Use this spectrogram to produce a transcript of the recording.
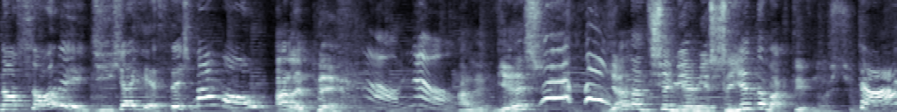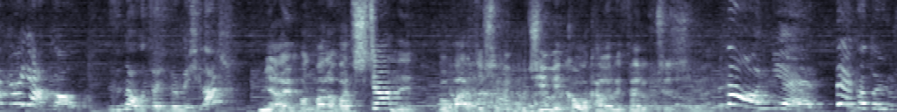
No sorry, dzisiaj jesteś mamą. Ale pech. Oh no. Ale wiesz? Ja na dzisiaj miałem jeszcze jedną aktywność. Tak, a jaką? Znowu coś wymyślasz? Miałem podmalować ściany, bo bardzo się wybrudziły koło kaloryferów przez zimę. No nie, tego to już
